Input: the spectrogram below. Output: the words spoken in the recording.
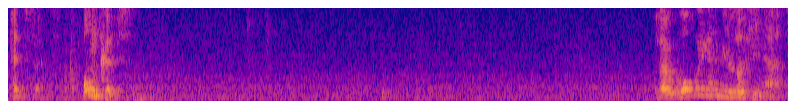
headsets. Bonkers. So what we're going to be looking at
